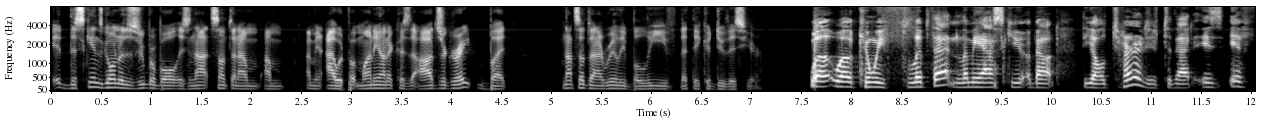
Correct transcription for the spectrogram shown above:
it, the Skins going to the Super Bowl is not something I'm. I'm I mean, I would put money on it because the odds are great, but not something I really believe that they could do this year. Well, well, can we flip that and let me ask you about the alternative to that? Is if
